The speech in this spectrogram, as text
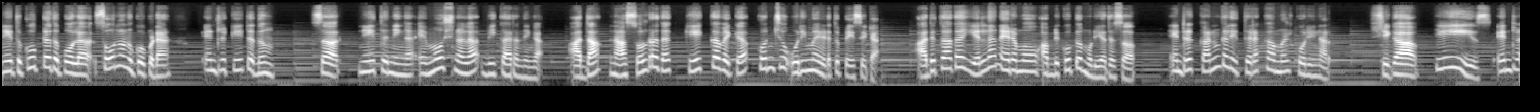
நேத்து கூப்பிட்டது போல சோனுன்னு கூப்பிட என்று கேட்டதும் சார் நேத்து நீங்க எமோஷனலா வீக்கா இருந்தீங்க. அதான் நான் சொல்றத கேட்க வைக்க கொஞ்சம் உரிமை எடுத்து பேசிட்டேன். அதுக்காக எல்லா நேரமும் அப்படி கூப்பிட முடியாது சார் என்று கண்களை திறக்காமல் கூறினார் ஷிகா ப்ளீஸ் என்று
